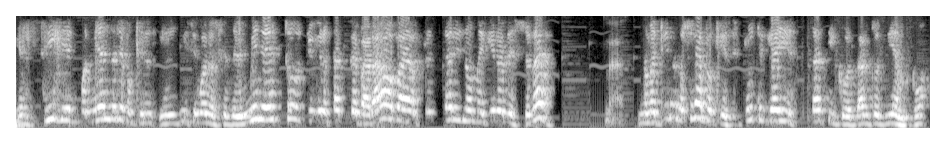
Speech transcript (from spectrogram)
él sigue poniéndole porque él, dice, bueno, si termine esto, yo quiero estar preparado para enfrentar y no me quiero lesionar. No me quiero lesionar porque si tú te quedas estático tanto tiempo,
